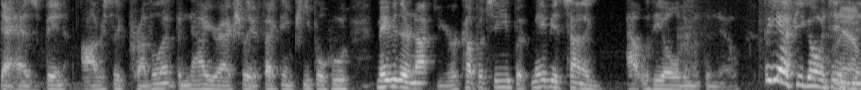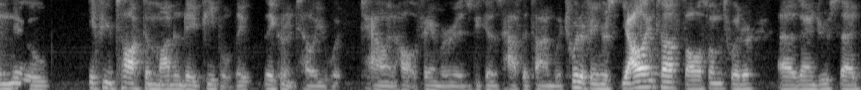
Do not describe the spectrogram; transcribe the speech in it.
that has been obviously prevalent, but now you're actually affecting people who maybe they're not your cup of tea, but maybe it's kind of out with the old and with the new. But yeah, if you go into Yeah. the new, if you talk to modern day people, they, they couldn't tell you what talent Hall of Famer is because half the time with Twitter fingers, y'all ain't tough. Follow us on Twitter, as Andrew said.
